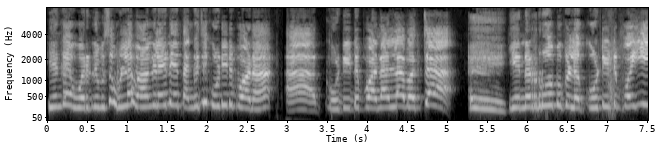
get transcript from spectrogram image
எங்க ஒரு நிமிஷம் உள்ள வாங்கலேன்னு என் தங்கச்சி கூட்டிட்டு போனா. ஆ கூட்டிட்டு போனல்ல மச்சா. என்ன ரூமுக்குள்ள கூட்டிட்டு போய்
